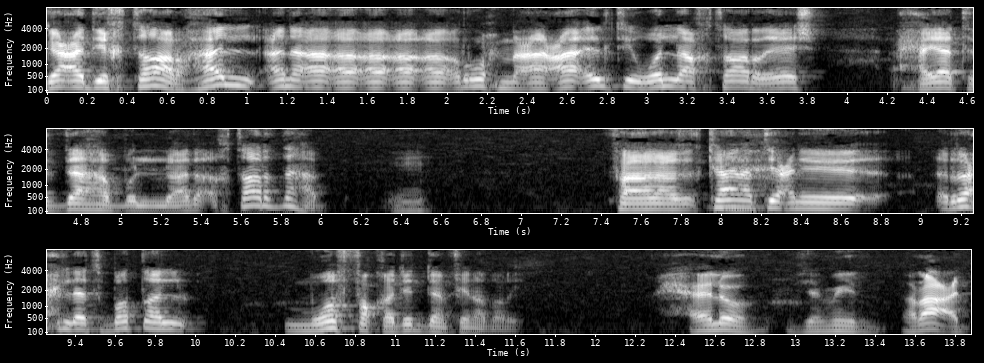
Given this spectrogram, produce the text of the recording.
قاعد يختار هل أنا أروح مع عائلتي ولا أختار إيش حياة الذهب ولا هذا اختار الذهب. فكانت يعني رحلة بطل موفقة جدا في نظري. حلو جميل. رعد.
